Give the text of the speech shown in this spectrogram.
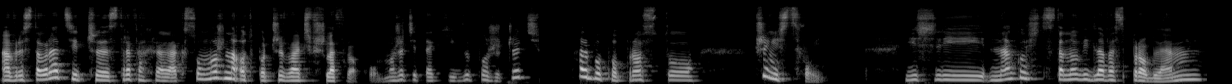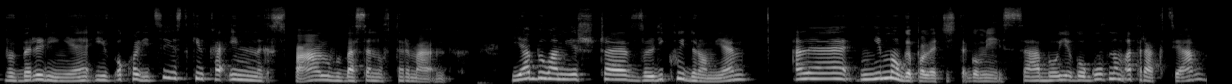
a w restauracji czy strefach relaksu można odpoczywać w szlafroku. Możecie taki wypożyczyć albo po prostu przynieść swój. Jeśli nagość stanowi dla Was problem, w Berlinie i w okolicy jest kilka innych spa lub basenów termalnych. Ja byłam jeszcze w Liquidromie, ale nie mogę polecić tego miejsca, bo jego główną atrakcja,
